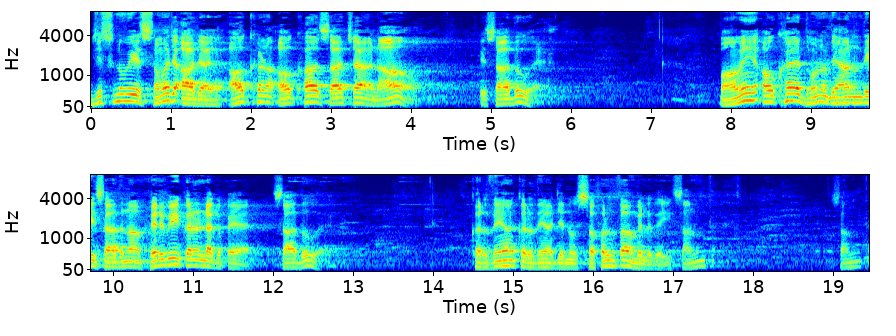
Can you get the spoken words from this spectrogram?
ਜਿਸ ਨੂੰ ਇਹ ਸਮਝ ਆ ਜਾਏ ਆਖਣ ਔਖਾ ਸਾਚਾ ਨਾਮ ਇਹ ਸਾਧੂ ਹੈ ਭਾਵੇਂ ਔਖਾ ਧੁਨ ਧਿਆਨ ਦੀ ਸਾਧਨਾ ਫਿਰ ਵੀ ਕਰਨ ਲੱਗ ਪਿਆ ਸਾਧੂ ਹੈ ਕਰਦਿਆਂ ਕਰਦਿਆਂ ਜਿਹਨੂੰ ਸਫਲਤਾ ਮਿਲ ਗਈ ਸੰਤ ਸੰਤ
